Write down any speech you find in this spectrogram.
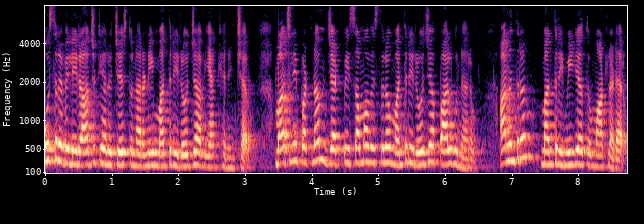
ఊసర వెళ్ళి రాజకీయాలు చేస్తున్నారని మంత్రి రోజా వ్యాఖ్యానించారు. మచిలీపట్నం జడ్పీ సమావేశంలో మంత్రి రోజా పాల్గొన్నారు. అనంతరం మంత్రి మీడియాతో మాట్లాడారు.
